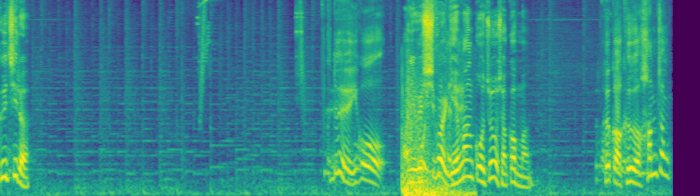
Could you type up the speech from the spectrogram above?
끄지라 근데 이거 아니 왜뭐 씨발? 얘만 꺼져 잠깐만 그러니까 그 함정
